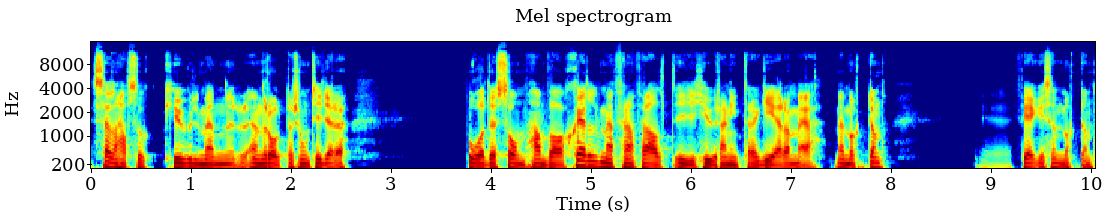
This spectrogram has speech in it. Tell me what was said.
sällan haft så kul med en, en rollperson tidigare. Både som han var själv, men framförallt i hur han interagerar med, med Murten. Eh, fegisen Murten.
